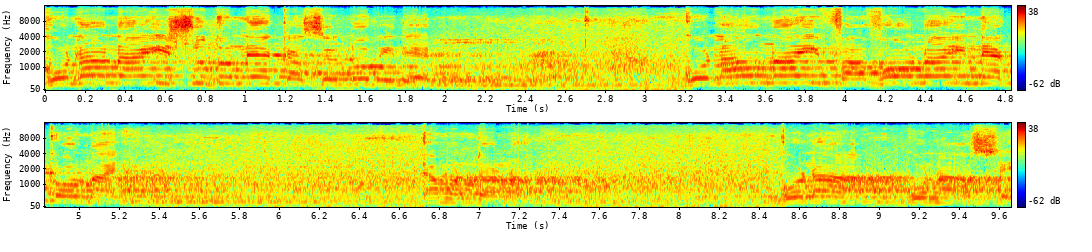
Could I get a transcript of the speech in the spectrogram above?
গোনা নাই, শুধু নেক আছে নবীদের। গোনাও নাই ফাফও নাই, নেকও নাই। এমনটা নয়। গোনা গোনা আছে,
